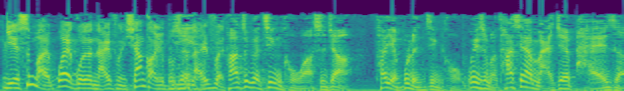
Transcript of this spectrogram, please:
也是买外国的奶粉，香港又不是奶粉。它这个进口啊是这样，它也不能进口。为什么？它现在买这些牌子，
